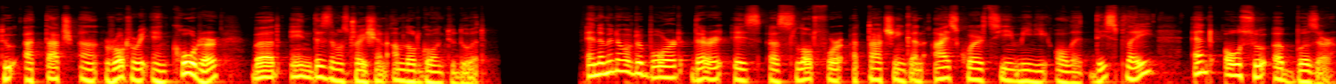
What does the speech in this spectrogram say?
to attach a rotary encoder, but in this demonstration, I'm not going to do it. In the middle of the board, there is a slot for attaching an I2C mini OLED display and also a buzzer.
